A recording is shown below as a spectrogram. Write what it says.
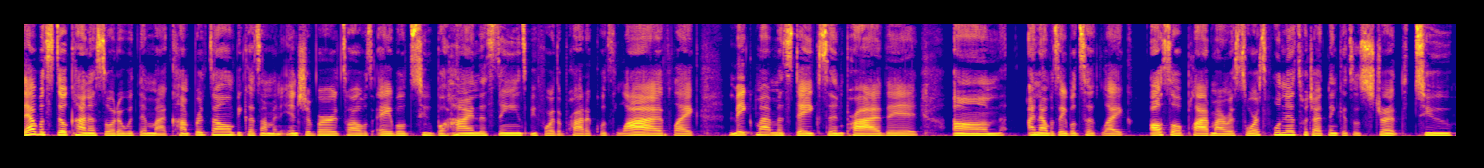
that was still kind of sort of within my comfort zone because I'm an introvert. So I was able to behind the scenes before the product was live, like make my mistakes in private. Um, and I was able to like also apply my resourcefulness, which I think is a strength to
